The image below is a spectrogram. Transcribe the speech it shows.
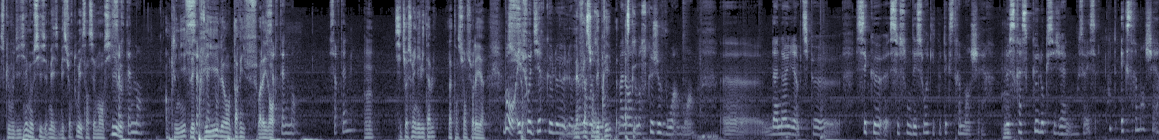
ce que vous disiez, mais aussi, mais, surtout et essentiellement aussi, Certainement. en clinique, les prix, le tarif, voilà, ils ont... Certainement. Certainement. Hum. Situation inévitable, l'attention sur les. Bon, il faut dire que le, l'inflation des prix. Malheureusement, ce que je vois moi, euh, d'un œil un petit peu, c'est que ce sont des soins qui coûtent extrêmement cher ne mm. serait-ce que l'oxygène. Vous savez, ça coûte extrêmement cher.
